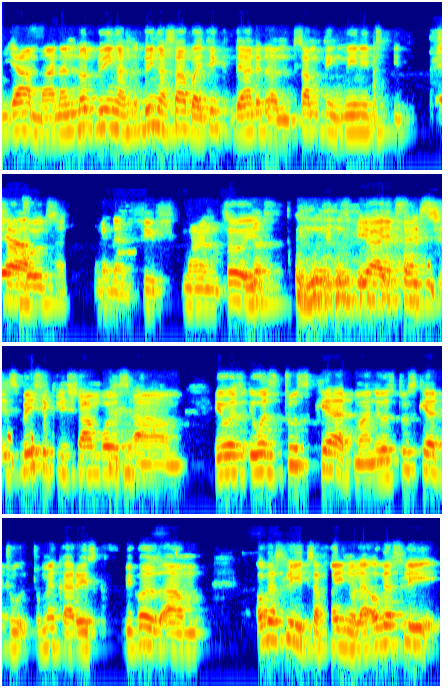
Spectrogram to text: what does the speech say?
Yeah, man, and not doing a doing a sub. I think the hundred and something minutes it shambles. And then fifth. Man, so it's, yeah, it's, it's it's basically shambles. Um, he was he was too scared, man. He was too scared to to make a risk because um, obviously it's a final. Like, obviously,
